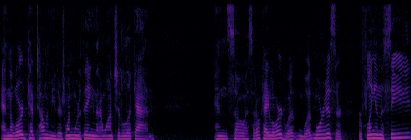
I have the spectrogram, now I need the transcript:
And the Lord kept telling me, There's one more thing that I want you to look at. And so I said, Okay, Lord, what, what more is there? We're flinging the seed.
